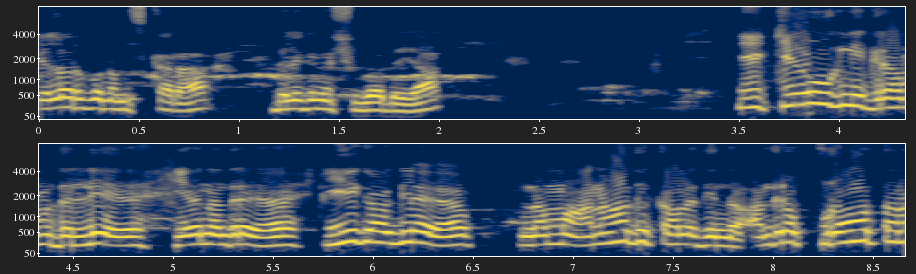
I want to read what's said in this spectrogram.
ಎಲ್ಲರಿಗೂ ನಮಸ್ಕಾರ. ಬೆಳಗಿನ ಶುಭೋದಯ. ಈ ಕೇವುಗ್ನಿ ಗ್ರಾಮದಲ್ಲಿ ಏನಂದ್ರೆ ಈಗಾಗ್ಲೇ ನಮ್ಮ ಅನಾದಿ ಕಾಲದಿಂದ, ಅಂದ್ರೆ ಪುರಾತನ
